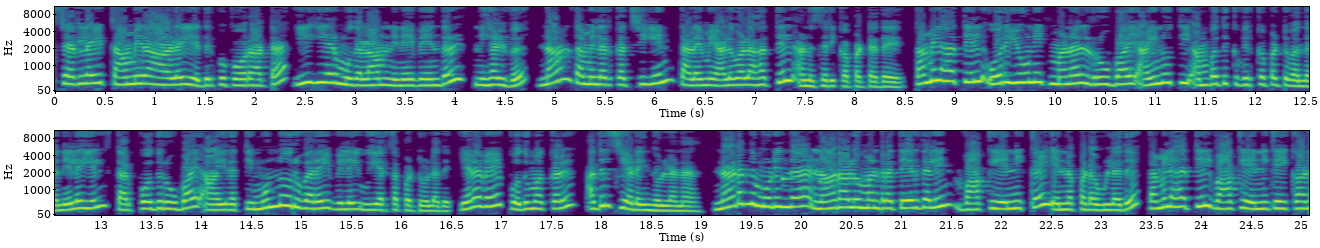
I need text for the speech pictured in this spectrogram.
ஸ்டெர்லைட் தாமிர ஆலை எதிர்ப்பு போராட்ட ஈகியர் முதலாம் நினைவேந்தல் நிகழ்வு நம் தமிழர் கட்சியின் தலைமை அலுவலகத்தில் அனுசரிக்கப்பட்டது. தமிழகத்தில் ஒரு யூனிட் மணல் ரூபாய் ஐநூத்தி ஐம்பதுக்கு விற்கப்பட்டு வந்த நிலையில் தற்போது ரூபாய் ஆயிரத்தி முன்னூறு வரை விலை உயர்த்தப்பட்டுள்ளது. எனவே பொதுமக்கள் அதிர்ச்சியடைந்துள்ளனர். நடந்து முடிந்த நாடாளுமன்ற தேர்தலின் வாக்கு எண்ணிக்கை எண்ணப்பட உள்ளது. தமிழகத்தில் வாக்கு எண்ணிக்கைக்கான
